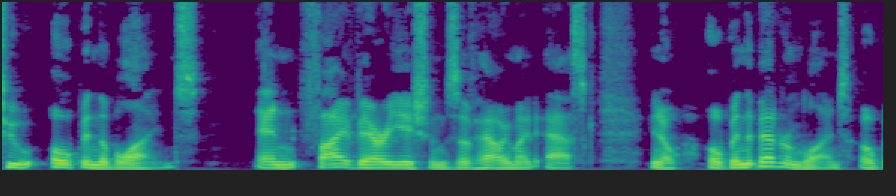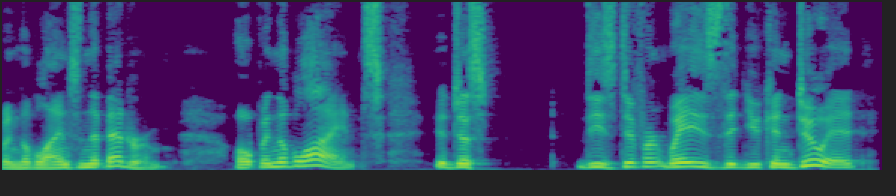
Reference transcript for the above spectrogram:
to open the blinds and five variations of how I might ask, you know, open the bedroom blinds, open the blinds in the bedroom, open the blinds. It just these different ways that you can do it.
